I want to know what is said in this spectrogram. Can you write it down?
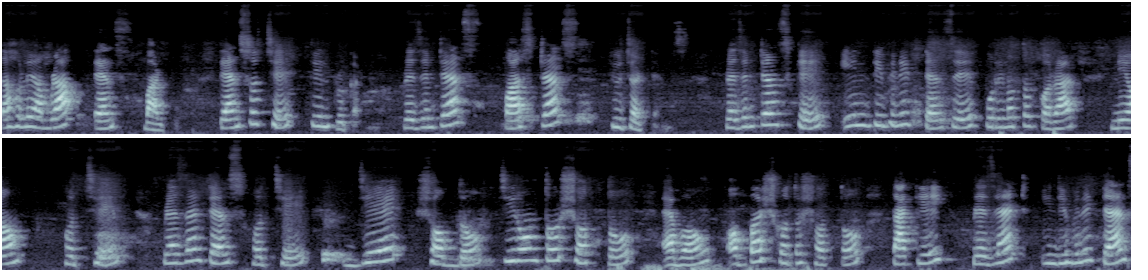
তাহলে আমরা টেন্স পারব টেন্স হচ্ছে তিন প্রকার। Present tense past tense future tense present টেন্সকে ইনডিফিনিট টেন্সে পরিণত করার নিয়ম হচ্ছে প্রেজেন্ট টেন্স হচ্ছে যে শব্দ চিরন্তর সত্য এবং অভ্যাসগত সত্য তাকেই প্রেজেন্ট ইনডিফিনিট টেন্স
